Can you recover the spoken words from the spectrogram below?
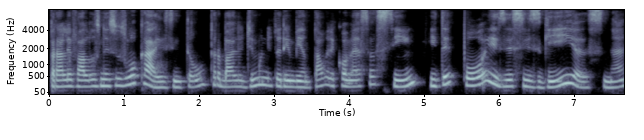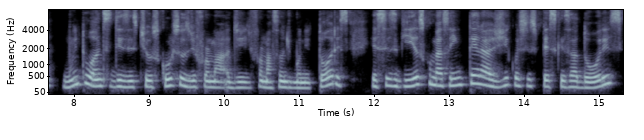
para levá-los nesses locais. Então, o trabalho de monitoria ambiental ele começa assim e depois esses guias, né, muito antes de existir os cursos de, forma, de formação de monitores, esses guias começam a interagir com esses pesquisadores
